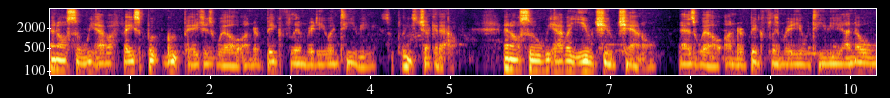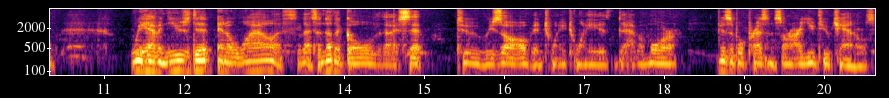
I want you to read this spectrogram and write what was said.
And also, we have a Facebook group page as well under Big Flem Radio and TV, so please check it out. And also, we have a YouTube channel as well under Big Flem Radio and TV. I know we haven't used it in a while, so that's another goal that I set to resolve in 2020 is to have a more visible presence on our YouTube channels,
